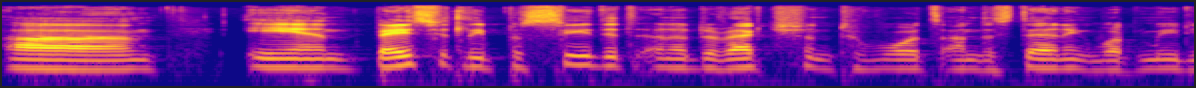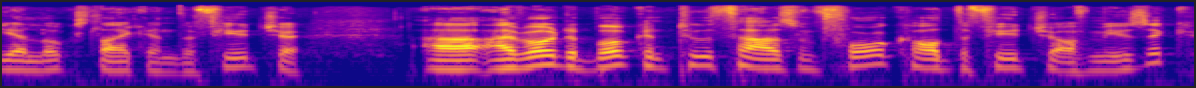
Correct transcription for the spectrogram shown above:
Um, and basically proceeded in a direction towards understanding what media looks like in the future. Uh, I wrote a book in 2004 called The Future of Music,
